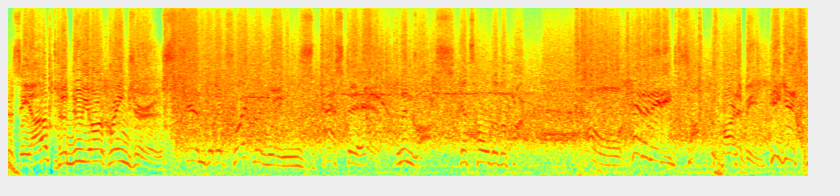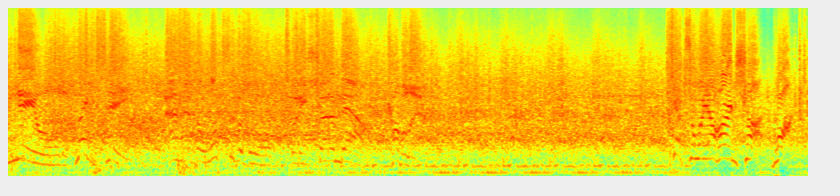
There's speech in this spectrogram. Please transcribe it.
courtesy of the New York Rangers and the Detroit Red Wings. Pass to hit. Lindros gets hold of the puck. Oh, cannonading shot. Barnaby, he gets nailed. Leg save. That had the looks of a goal, but he shut him down. Kovalev gets away a hard shot. Blocked.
